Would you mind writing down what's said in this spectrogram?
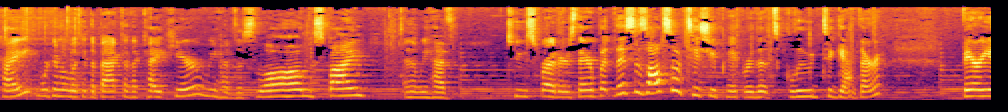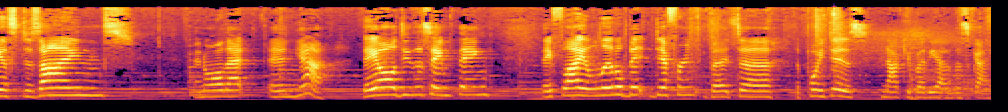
kite. We're going to look at the back of the kite here. We have this long spine, and then we have two spreaders there. But this is also tissue paper that's glued together. Various designs and all that. And yeah, they all do the same thing. They fly a little bit different, but uh, the point is, knock your buddy out of the sky.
